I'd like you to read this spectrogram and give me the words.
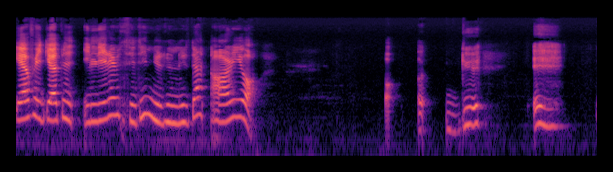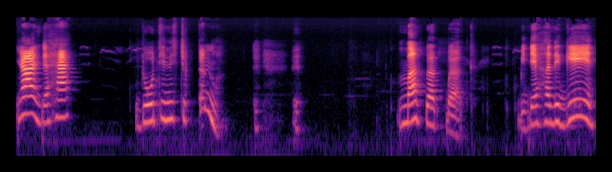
Kıyafet zaten ellerim sizin yüzünüzden ağrıyor. Gö eh, nerede ha? Doğu çıktın mı? Eh. Bak bak bak. Bir de hadi giyin.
